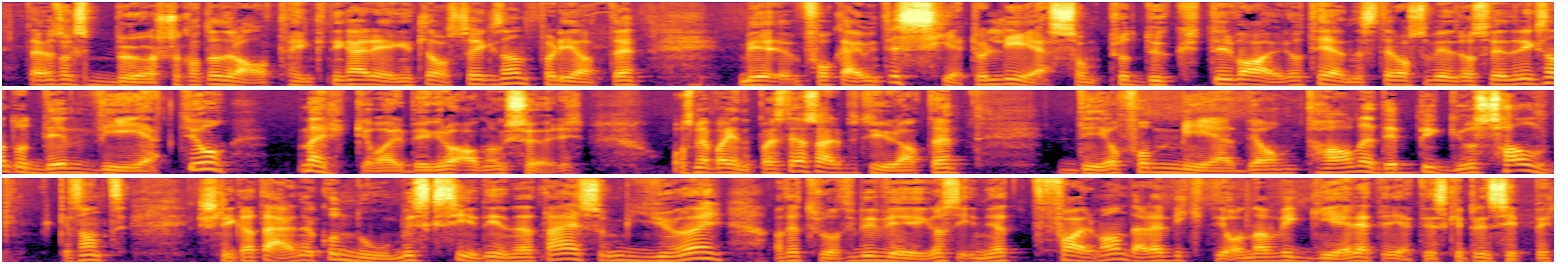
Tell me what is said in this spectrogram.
det er en slags børs- og katedraltenkning her egentlig også. ikke sant? Fordi at det, Folk er jo interessert i å lese om produkter, varer og tjenester osv. Og, så videre, og, så og det vet jo merkevarebyggere og annonsører. Og som jeg var inne på i sted, så er det betyr det at det, det å få medieomtale, det bygger jo salg. Ikke sant? Slik at det er en økonomisk side inni dette her som gjør at jeg tror at vi beveger oss inn i et farvann der det er viktig å navigere etter etiske prinsipper.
